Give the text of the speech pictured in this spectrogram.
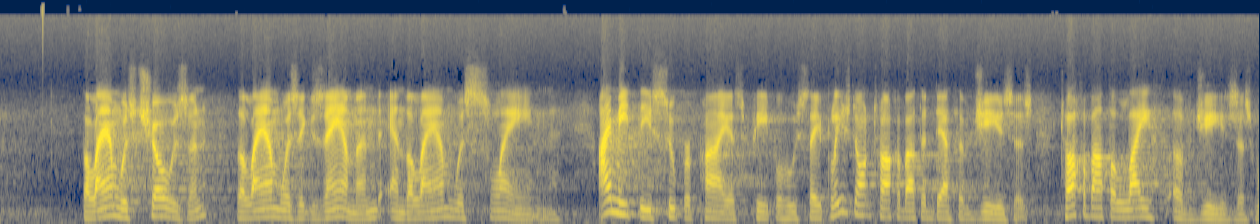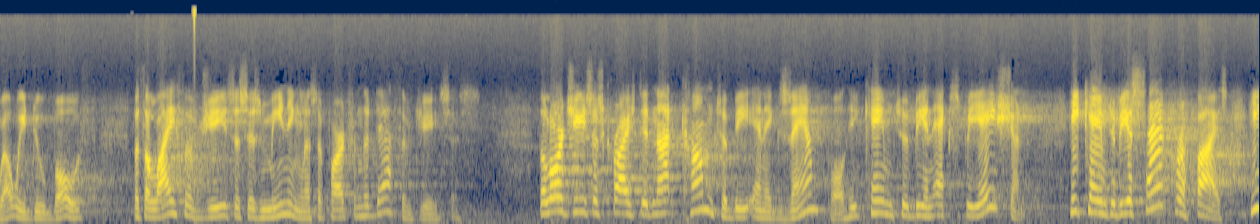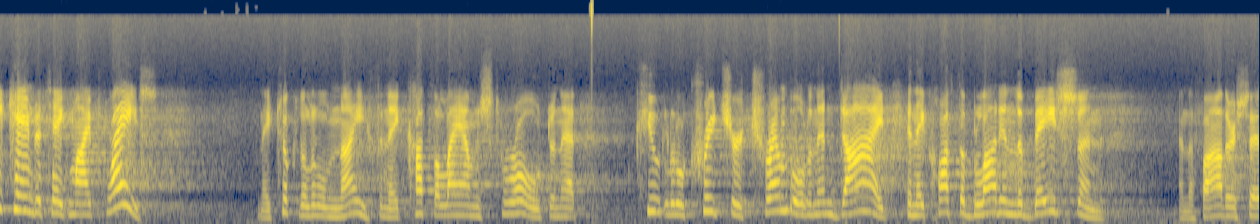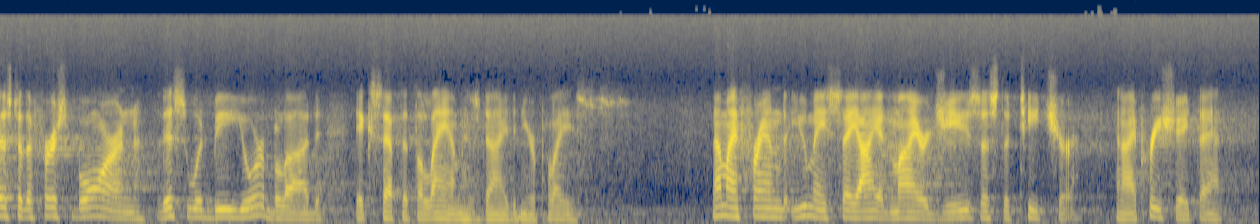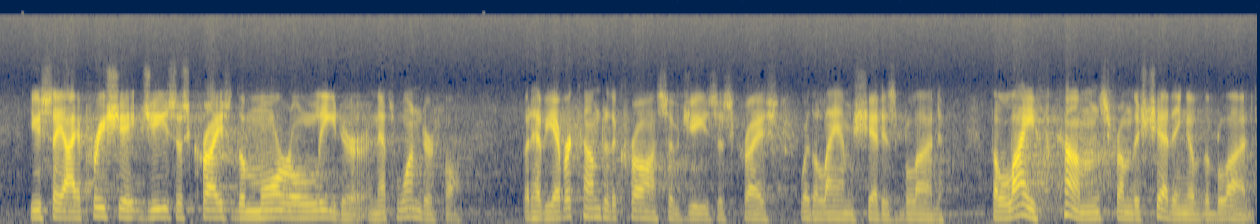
The lamb was chosen, the lamb was examined, and the lamb was slain. I meet these super pious people who say, please don't talk about the death of Jesus. Talk about the life of Jesus. Well, we do both, but the life of Jesus is meaningless apart from the death of Jesus. The Lord Jesus Christ did not come to be an example, He came to be an expiation. He came to be a sacrifice. He came to take my place. And they took the little knife and they cut the lamb's throat, and that cute little creature trembled and then died, and they caught the blood in the basin. And the father says to the firstborn, This would be your blood, except that the lamb has died in your place. Now, my friend, you may say, I admire Jesus the teacher, and I appreciate that. You say, I appreciate Jesus Christ the moral leader, and that's wonderful. But have you ever come to the cross of Jesus Christ where the Lamb shed his blood? The life comes from the shedding of the blood.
